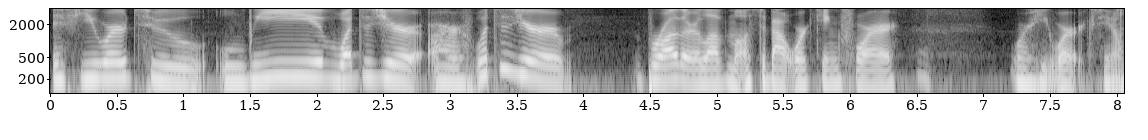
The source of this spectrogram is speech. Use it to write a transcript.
if you were to leave, what does your, or what does your brother love most about working for where he works, you know?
